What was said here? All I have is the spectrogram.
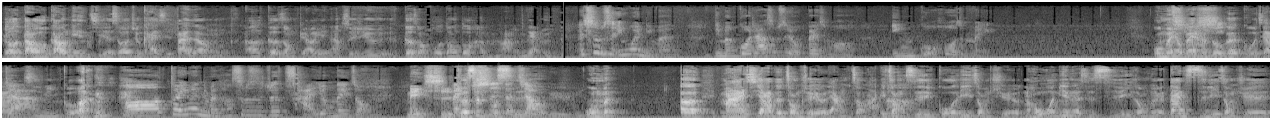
然后到高年级的时候就开始办那种呃各种表演啊，所以就各种活动都很忙这样。哎，是不是因为你们你们国家是不是有被什么英国或者是美？我们有被很多个国家殖民过，哦，对，因为你们是不是就是采用那种美式美可是不式的是教育？我们呃，马来西亚的中学有两种啊，一种嗯是国立中学，然后我念的是私立中学。但私立中学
